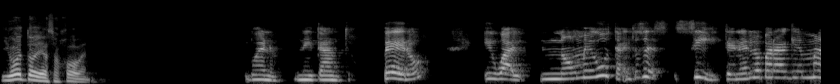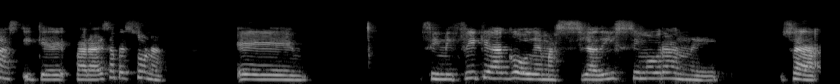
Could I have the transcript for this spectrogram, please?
Igual todavía sos joven. bueno, ni tanto, pero igual, no me gusta. Entonces, sí, tenerlo para alguien más y que para esa persona eh, signifique algo demasiadísimo grande, o sea,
